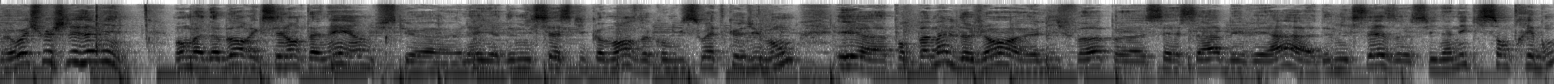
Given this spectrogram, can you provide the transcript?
Bah wesh wesh les amis Bon bah d'abord excellente année hein, puisque euh, là il y a 2016 qui commence donc on vous souhaite que du bon. Et euh, pour pas mal de gens euh, l'IFOP, CSA, BVA 2016 c'est une année qui sent très bon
